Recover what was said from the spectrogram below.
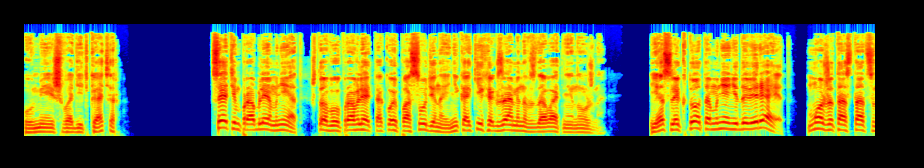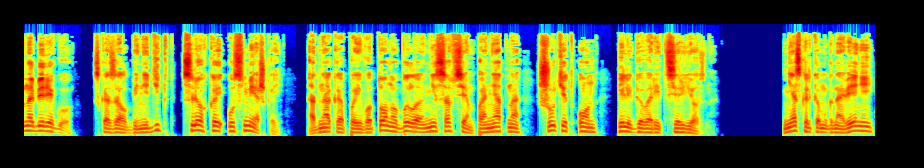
умеешь водить катер?» «С этим проблем нет. Чтобы управлять такой посудиной, никаких экзаменов сдавать не нужно. Если кто-то мне не доверяет, может остаться на берегу», сказал Бенедикт с легкой усмешкой. Однако по его тону было не совсем понятно, шутит он или говорит серьезно. Несколько мгновений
